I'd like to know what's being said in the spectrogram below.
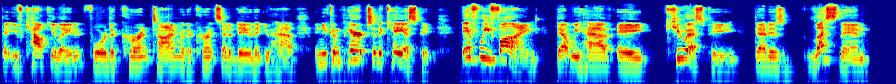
that you've calculated for the current time or the current set of data that you have, and you compare it to the KSP. If we find that we have a QSP that is less than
